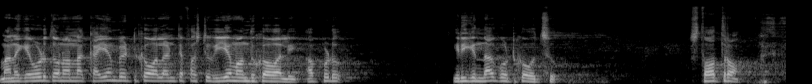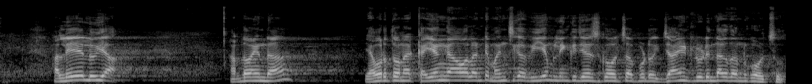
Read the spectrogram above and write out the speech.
మనకి ఎవడితోనన్నా కయ్యం పెట్టుకోవాలంటే ఫస్ట్ వియ్యం అందుకోవాలి అప్పుడు ఇరిగిందా కొట్టుకోవచ్చు. స్తోత్రం. అలేలుయ అర్థమైందా? ఎవరితోన కయ్యం కావాలంటే మంచిగా వియ్యం లింక్ చేసుకోవచ్చు. అప్పుడు జాయింట్లు ఉడిందాక అనుకోవచ్చు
